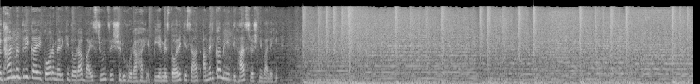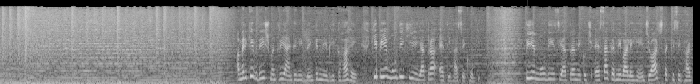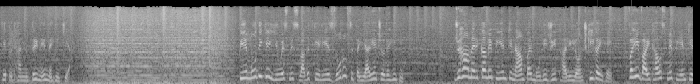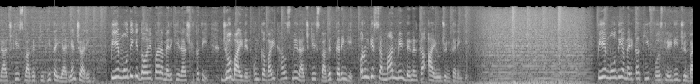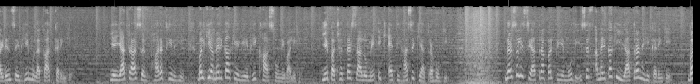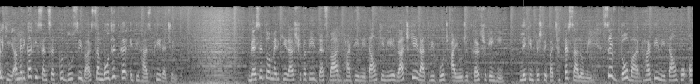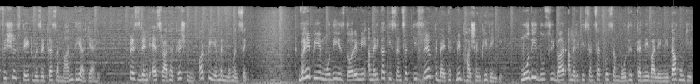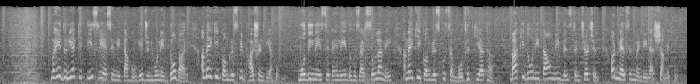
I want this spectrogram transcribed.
प्रधानमंत्री का एक और अमेरिकी दौरा 22 जून से शुरू हो रहा है। पीएम इस दौरे के साथ अमेरिका में इतिहास रचने वाले हैं। अमेरिकी विदेश मंत्री एंटनी ब्लिंकन ने भी कहा है कि पीएम मोदी की ये यात्रा ऐतिहासिक होगी। पीएम मोदी इस यात्रा में कुछ ऐसा करने वाले हैं जो आज तक किसी भारतीय प्रधानमंत्री ने नहीं किया। पीएम मोदी के यूएस में स्वागत के लिए जोरों से तैयारियाँ चल रही हैं। जहाँ अमेरिका में पीएम के नाम पर मोदी जी थाली लॉन्च की गई है, वहीं व्हाइट हाउस में पीएम के राजकीय स्वागत की भी तैयारियाँ जारी हैं। पीएम मोदी के दौरे पर अमेरिकी राष्ट्रपति जो बाइडेन उनका व्हाइट हाउस में राजकीय स्वागत करेंगे और उनके सम्मान में डिनर का आयोजन करेंगे पीएम मोदी अमेरिका की फ़र्स्ट लेडी जिल बाइडेन से भी मुलाकात करेंगे ये यात्रा सिर्फ़ भारत ही नहीं, बल्कि अमेरिका के लिए भी खास होने वाली है ये 75 सालों में एक ऐतिहासिक यात्रा होगी। दरअसल इस यात्रा पर पीएम मोदी सिर्फ़ अमेरिका की यात्रा नहीं करेंगे, बल्कि अमेरिका की संसद को दूसरी बार संबोधित कर इतिहास भी रचेंगे। वैसे तो अमेरिकी राष्ट्रपति 10 बार भारतीय नेताओं के लिए राजकीय रात्रि भोज आयोजित कर चुके हैं, लेकिन पिछले 75 सालों में सिर्फ़ दो बार भारतीय नेताओं को ऑफिशियल स्टेट विज़िट का सम्मान दिया गया है। प्रेसिडेंट एस राधाकृष्णन और पीएम मनमोहन सिंह। वहीं पीएम मोदी इस दौरे में अमेरिका की संसद की संयुक्त बैठक में भाषण भी देंगे। मोदी दूसरी बार अमेरिकी संसद को संबोधित करने वाले नेता होंगे। वहीं दुनिया के तीसरे ऐसे नेता होंगे जिन्होंने दो बार अमेरिकी कांग्रेस में भाषण दिया हो। मोदी ने इससे पहले 2016 में अमेरिकी कांग्रेस को संबोधित किया था। बाकी दो नेताओं में विंस्टन चर्चिल और नेल्सन मंडेला शामिल हैं।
